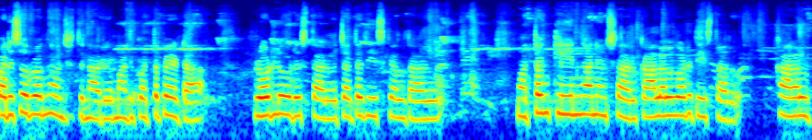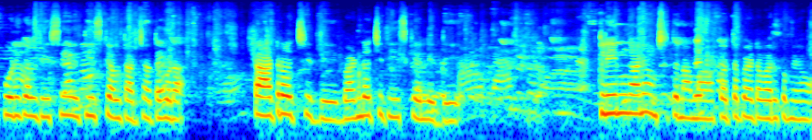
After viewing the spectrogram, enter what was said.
పరిశుభ్రంగా ఉంచుతున్నారు. మాది కొత్తపేట. రోడ్లు ఊడుస్తారు. చెత్త తీసుకెళ్తారు. మొత్తం క్లీన్గానే ఉంచుతారు. కాలువలు కూడా తీస్తారు. కాలువలు పూడికలు తీసి తీసుకెళ్తారు చెత్త కూడా. ట్రాక్టర్ వచ్చింది బండి వచ్చి తీసుకెళ్ళిద్ది. క్లీన్గానే ఉంచుతున్నాము మా కొత్తపేట వరకు మేము.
